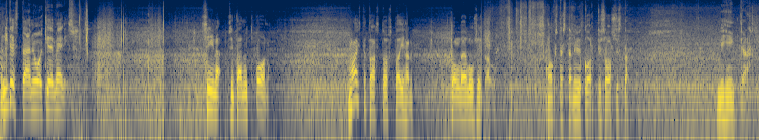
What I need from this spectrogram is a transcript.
Mites tää nyt oikein menis? Siinä sitä nyt on. Maistetaan tosta ihan tolleen lusikalle. Onks tästä nykorttisoossista mihinkään?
